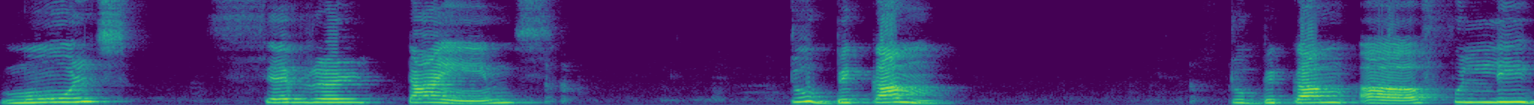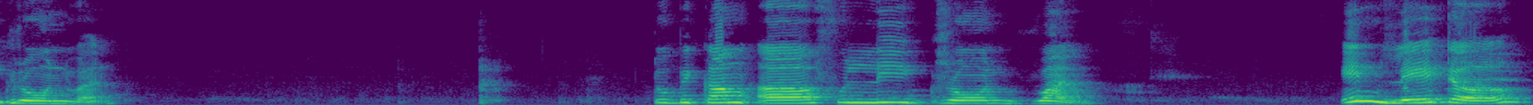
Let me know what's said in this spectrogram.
molds several times to become to become a fully grown one. To become a fully grown one. In later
